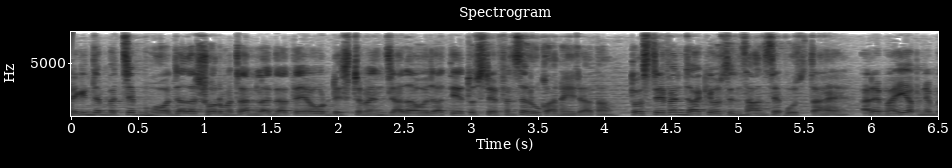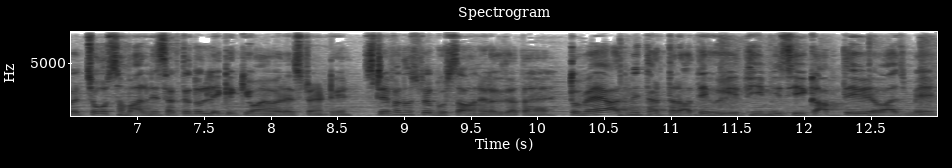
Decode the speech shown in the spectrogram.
लेकिन जब बच्चे बहुत ज़्यादा शोर मचाने लग जाते हैं और डिस्टर्बेंस ज़्यादा हो जाती है तो स्टेफन से रुका नहीं जाता। तो स्टेफन जाके उस इंसान से पूछता है, अरे भाई, अपने बच्चों को संभाल नहीं सकते तो लेके क्यों आए हो रेस्टोरेंट के? स्टेफन उस पर गुस्सा होने लग जाता है। तो वह आदमी थरथराती हुई, धीमी सी, कांपती हुई आवाज़ में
